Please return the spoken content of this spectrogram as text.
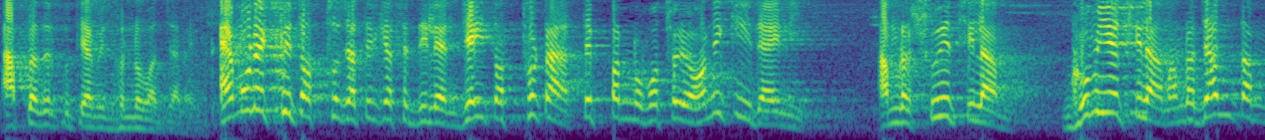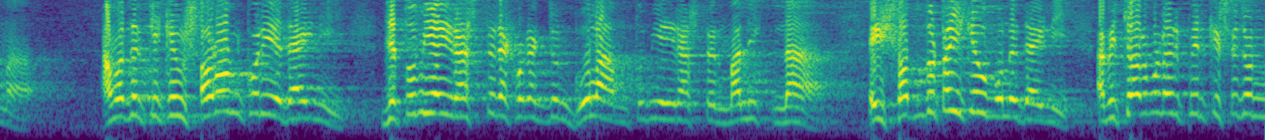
আপনাদের প্রতি আমি ধন্যবাদ জানাই। এমন একটি তথ্য জাতির কাছে দিলেন, যেই তথ্যটা তেপ্পান্ন বছরে অনেকেই দেয়নি। আমরা শুয়েছিলাম, ঘুমিয়েছিলাম, আমরা জানতাম না। আমাদেরকে কেউ স্মরণ করিয়ে দেয়নি যে তুমি এই রাষ্ট্রের এখন একজন গোলাম, তুমি এই রাষ্ট্রের মালিক না। এই শব্দটাই কেউ বলে দেয়নি। আমি চরমনের পীরকে সেজন্য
